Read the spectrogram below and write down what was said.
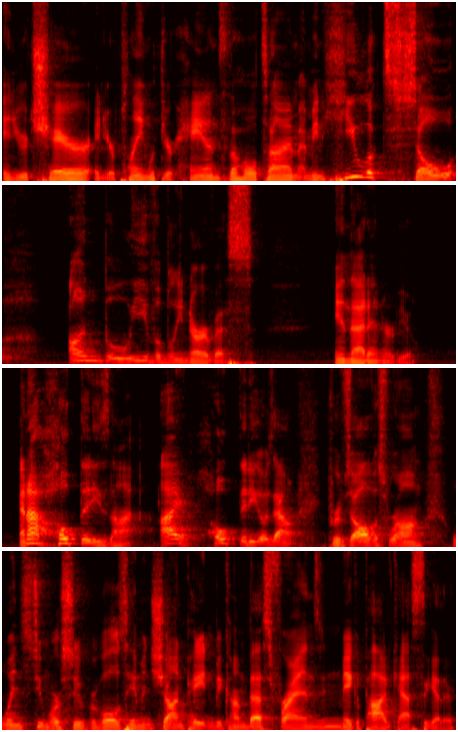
in your chair and you're playing with your hands the whole time, I mean, he looked so unbelievably nervous in that interview. And I hope that he's not. I hope that he goes out, proves all of us wrong, wins two more Super Bowls, him and Sean Payton become best friends and make a podcast together.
